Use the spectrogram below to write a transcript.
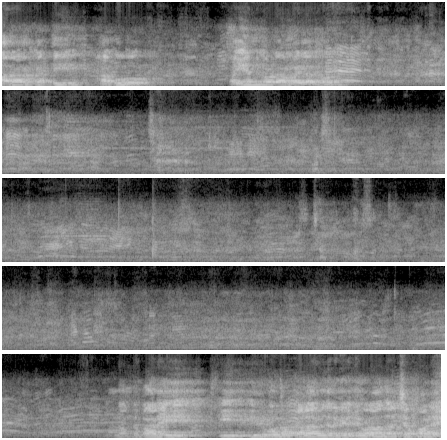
ಆರ್ ಆರ್ ಕತ್ತಿ ಹಾಗೂ ಅಯ್ಯನಗೌಡ ಮೈಲಾರಗೌಡ ಇನ್ನೊಂದು ಬಾರಿ ಈ ಇರುವರು ಕಲಾವಿದರಿಗೆ ಜೋರಾದ ಚಪ್ಪಾಳೆ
